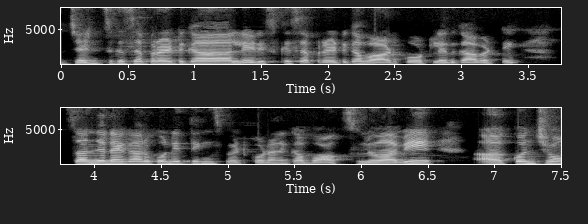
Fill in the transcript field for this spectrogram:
జెంట్స్కి సెపరేట్గా లేడీస్కి సెపరేట్గా వాడుకోవట్లేదు కాబట్టి సంజన గారు కొన్ని థింగ్స్ పెట్టుకోవడానికి ఆ బాక్సులు అవి కొంచెం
